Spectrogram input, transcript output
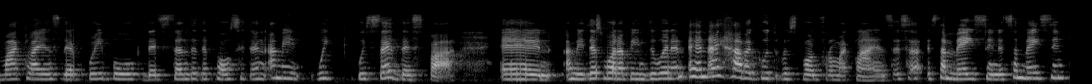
my clients, they're pre-book they send the deposit, and I mean, we we set the spa, and I mean, that's what I've been doing, and, and I have a good response from my clients. It's a, it's amazing. It's amazing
